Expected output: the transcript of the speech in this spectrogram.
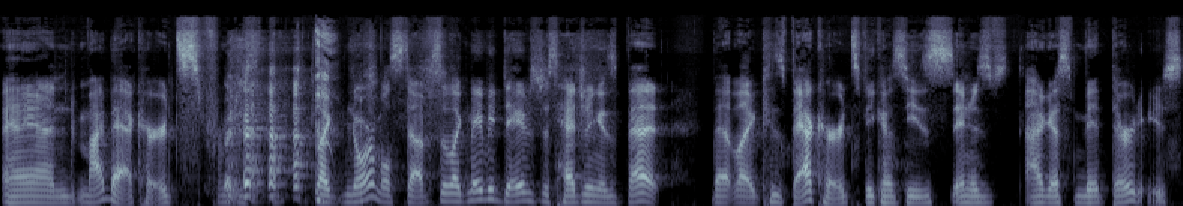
and my back hurts from just, like normal stuff. So like maybe Dave's just hedging his bet that like his back hurts because he's in his I guess mid thirties.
